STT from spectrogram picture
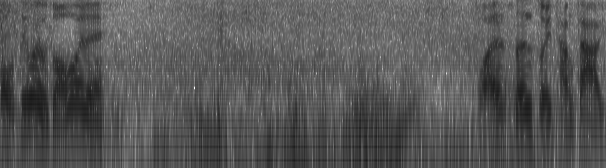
哦，这位有大位嘞，玩深水藏大鱼。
